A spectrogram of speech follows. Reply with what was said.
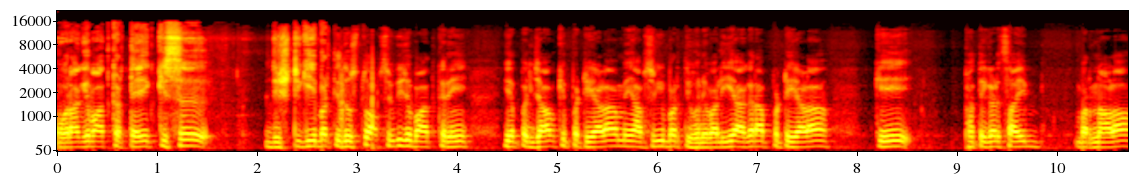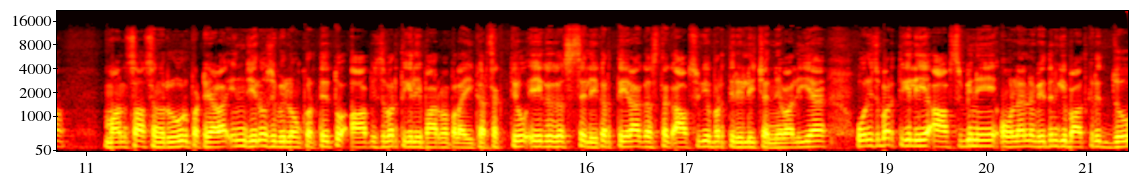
और आगे बात करते हैं, किस डिस्ट्रिक्ट की भर्ती? दोस्तों, आप सभी जो बात करें, यह पंजाब के पटियाला में आप सभी भर्ती होने वाली है। अगर आप पटियाला के फतेहगढ़ साहिब, बरनाला मानसा, संगरूर, पटियाला, इन जिलों से बिलोंग करते तो आप इस भर्ती के लिए फार्म अप्लाई कर सकते हो। एक अगस्त से लेकर तेरह अगस्त तक आप सभी भर्ती रिलीज़ चलने वाली है, और इस भर्ती के लिए आप सभी ने ऑनलाइन आवेदन की बात करें दो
